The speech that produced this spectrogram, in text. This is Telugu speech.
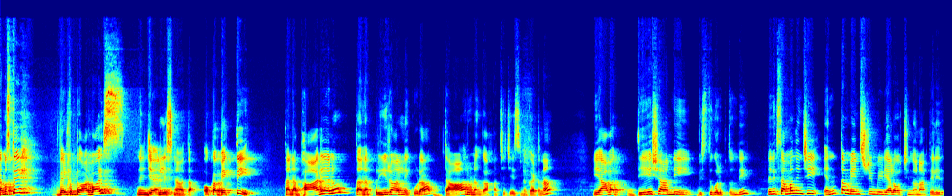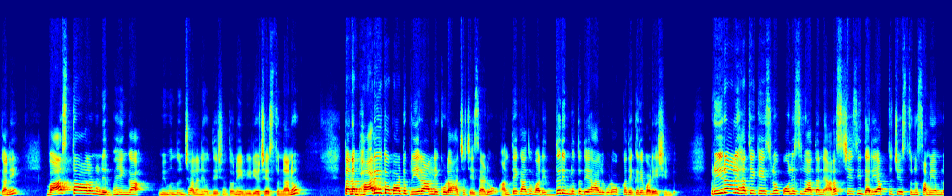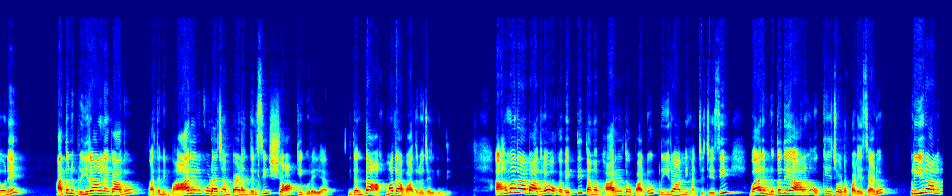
నమస్తే వెల్కమ్ టు ఆర్ వాయిస్. నేను జర్నలిస్ట్ నవత. ఒక వ్యక్తి తన భార్యను తన ప్రియురాల్ని కూడా దారుణంగా హత్య చేసిన ఘటన యావత్ దేశాన్ని విస్తుగొలుపుతుంది. దీనికి సంబంధించి ఎంత మెయిన్ స్ట్రీమ్ మీడియాలో వచ్చిందో నాకు తెలియదు కానీ వాస్తవాలను నిర్భయంగా మీ ముందు ఉంచాలనే ఉద్దేశంతోనే ఈ వీడియో చేస్తున్నాను. తన భార్యతో పాటు ప్రియురాల్ని కూడా హత్య చేశాడు. అంతేకాదు వాళ్ళిద్దరి మృతదేహాలు కూడా ఒక్క దగ్గరే పడేసిండు. ప్రియురాలి హత్య కేసులో పోలీసులు అతన్ని అరెస్ట్ చేసి దర్యాప్తు చేస్తున్న సమయంలోనే అతను ప్రియురాలనే కాదు అతని భార్యను కూడా చంపాడని తెలిసి షాక్కి గురయ్యారు. ఇదంతా అహ్మదాబాద్లో జరిగింది. అహ్మదాబాద్లో ఒక వ్యక్తి తన భార్యతో పాటు ప్రియురాల్ని హత్య చేసి వారి మృతదేహాలను ఒకే చోట పడేశాడు. ప్రియురాలు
